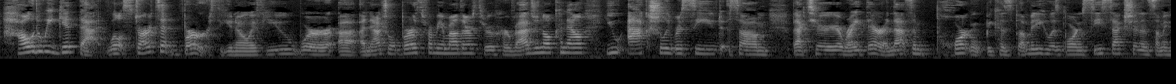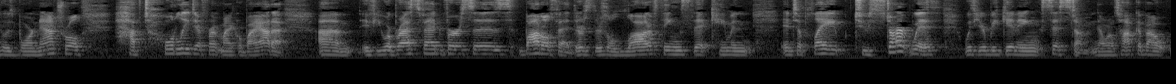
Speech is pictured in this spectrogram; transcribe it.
how do we get that? Well, it starts at birth. You know, if you were a natural birth from your mother through her vaginal canal, you actually received some bacteria right there. And that's important because somebody who was born C section and somebody who was born natural have totally different microbiota. Um, if you were breastfed versus bottle fed, there's, there's a lot lot of things that came in into play to start with with your beginning system. Now we'll talk about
